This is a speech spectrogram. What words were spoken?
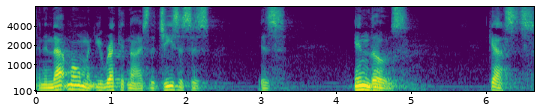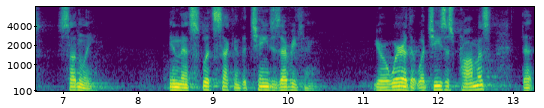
And in that moment, you recognize that Jesus is, is in those guests suddenly, in that split second that changes everything. You're aware that what Jesus promised that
